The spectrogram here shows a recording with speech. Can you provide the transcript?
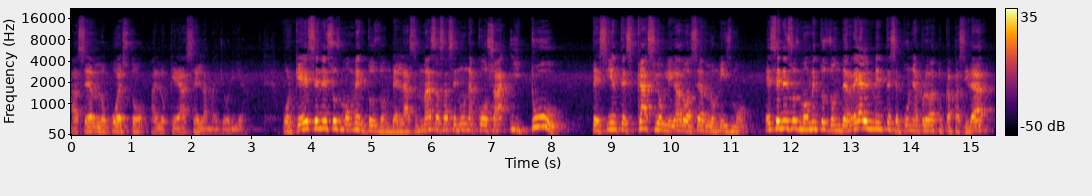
hacer lo opuesto a lo que hace la mayoría. Porque es en esos momentos donde las masas hacen una cosa y tú te sientes casi obligado a hacer lo mismo, es en esos momentos donde realmente se pone a prueba tu capacidad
